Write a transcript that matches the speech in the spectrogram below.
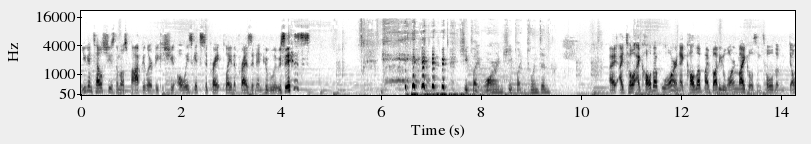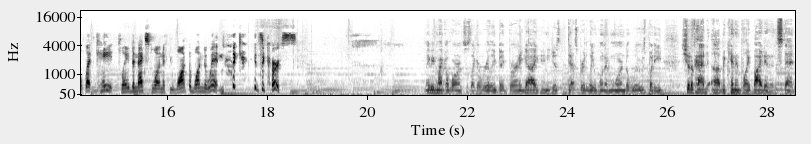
You can tell she's the most popular because she always gets to pra- play the president who loses. She played Warren. She played Clinton. I, I told I called up Lorne. I called up my buddy Lorne Michaels and told him, "Don't let Kate play the next one if you want the one to win. it's a curse." Maybe Michael Lawrence was like a really big Bernie guy, and he just desperately wanted Warren to lose, but he should have had uh, McKinnon play Biden instead,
